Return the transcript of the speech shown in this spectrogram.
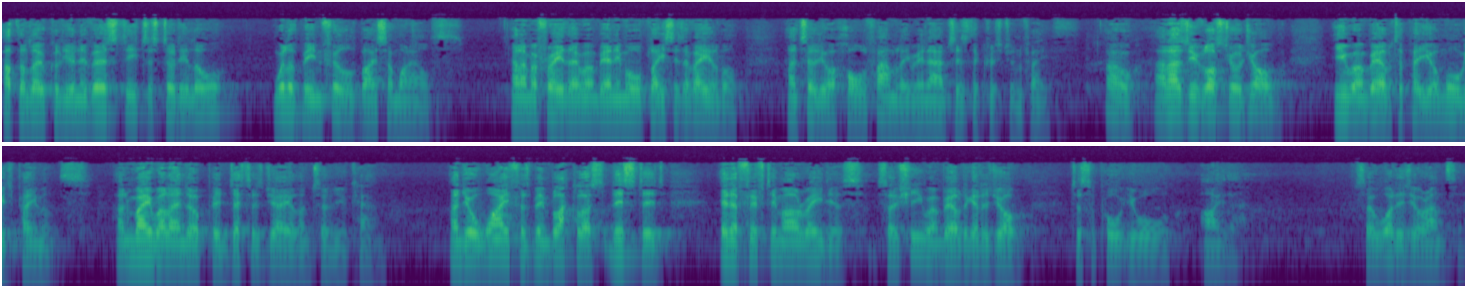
at the local university to study law will have been filled by someone else. And I'm afraid there won't be any more places available until your whole family renounces the Christian faith. Oh, and as you've lost your job, you won't be able to pay your mortgage payments and may well end up in debtor's jail until you can. And your wife has been blacklisted in a 50 mile radius, so she won't be able to get a job to support you all either. So, what is your answer?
